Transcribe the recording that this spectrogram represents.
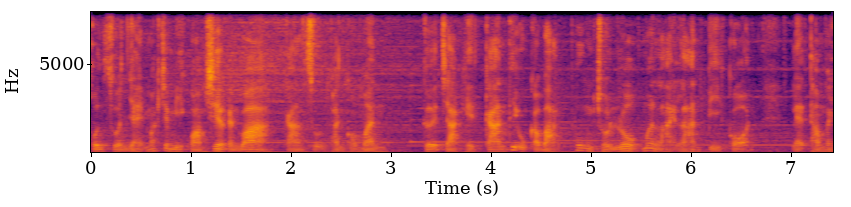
คนส่วนใหญ่มักจะมีความเชื่อกันว่าการสูญพันธุ์ของมัน เกิดจากเหตุการณ์ที่อุกกาบาตพุ่งชนโลกเมื่อหลายล้านปีก่อน และทำให้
